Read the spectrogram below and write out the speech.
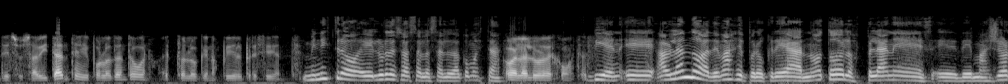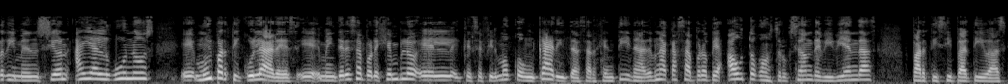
de sus habitantes y por lo tanto, bueno, esto es lo que nos pide el presidente. Ministro eh, Lourdes Sosa lo saluda, ¿cómo está? Hola Lourdes, ¿cómo estás? Bien, eh, hablando además de procrear, ¿no? Todos los planes eh, de mayor dimensión, hay algunos eh, muy particulares. me interesa, por ejemplo, el que se firmó con Cáritas Argentina, de una casa propia, autoconstrucción de viviendas participativas.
